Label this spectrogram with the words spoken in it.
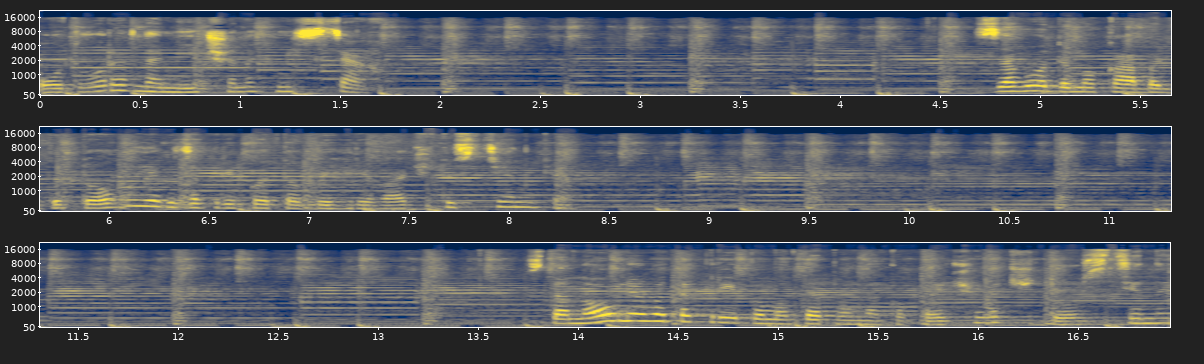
отвори в намічених місцях. Заводимо кабель до того, як закріпити обігрівач до стінки. Встановлюємо та кріпимо теплонакопичувач до стіни.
